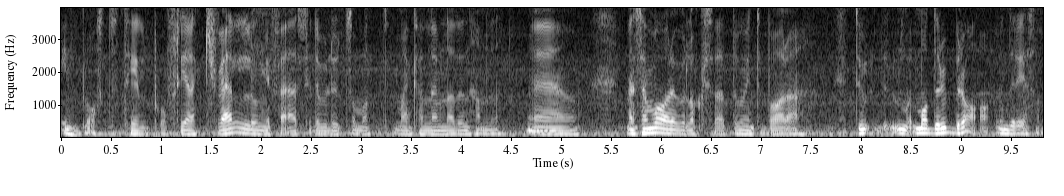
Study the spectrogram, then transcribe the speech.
inblåst till på fredag kväll ungefär ser det väl ut som att man kan lämna den hamnen. Mm. Eh, men sen var det väl också att det var inte bara du, mådde du bra under resan?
